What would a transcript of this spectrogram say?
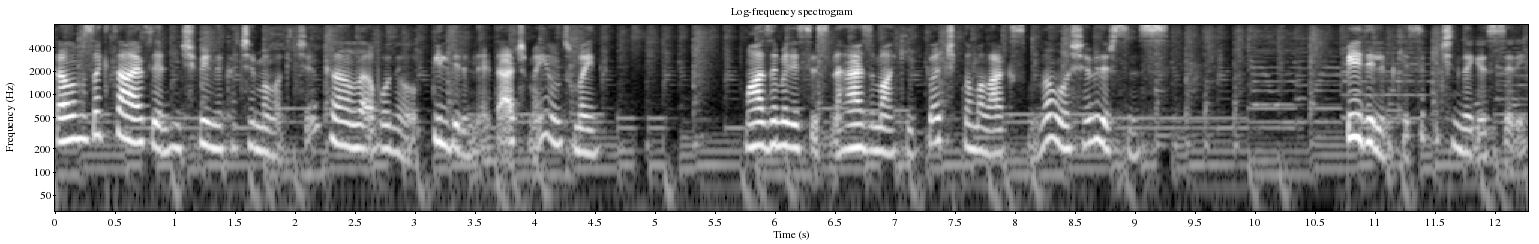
Kanalımızdaki tariflerin hiçbirini kaçırmamak için kanala abone olup bildirimleri de açmayı unutmayın. Malzeme listesine her zamanki gibi açıklamalar kısmından ulaşabilirsiniz. Bir dilim kesip içinde göstereyim.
